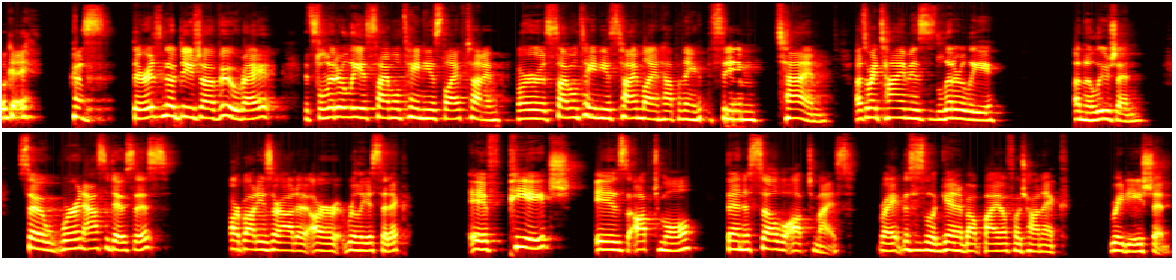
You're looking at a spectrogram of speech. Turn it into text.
Okay. Because there is no deja vu, right? It's literally a simultaneous lifetime or a simultaneous timeline happening at the same time. That's why time is literally an illusion. So we're in acidosis. Our bodies are out of, are really acidic. If pH is optimal, then a cell will optimize, right? This is again about biophotonic radiation,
